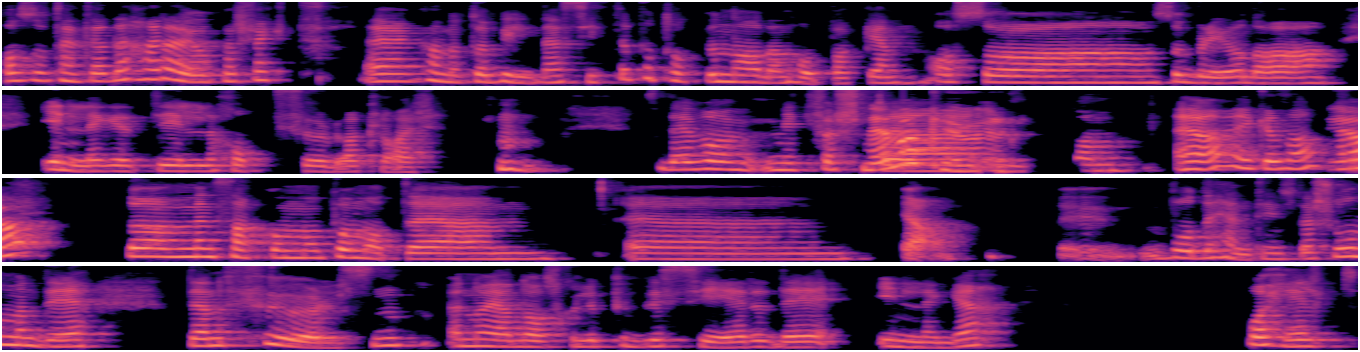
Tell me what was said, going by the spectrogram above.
Og så tenkte jeg det her er jo perfekt. Jeg kan jo ta bildene jeg sitter på toppen av den hoppbakken. Og så, så blir jo da innlegget til hopp før du er klar. Så det var mitt første Det var kult. Ja, ikke sant? ja. Så, men snakk om å på en måte øh, Ja, øh, både hente inspirasjon, men det, den følelsen når jeg da skulle publisere det innlegget, var helt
